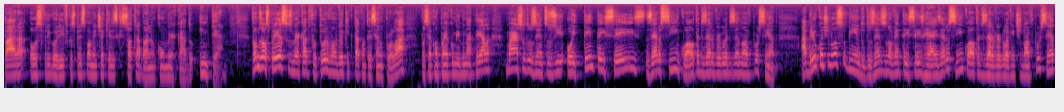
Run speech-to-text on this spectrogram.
para os frigoríficos, principalmente aqueles que só trabalham com o mercado interno. Vamos aos preços, mercado futuro, vamos ver o que está acontecendo por lá. Você acompanha comigo na tela. Março 286,05, alta de 0,19%. Abril continua subindo, R$ 296,05, alta de 0,29%.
